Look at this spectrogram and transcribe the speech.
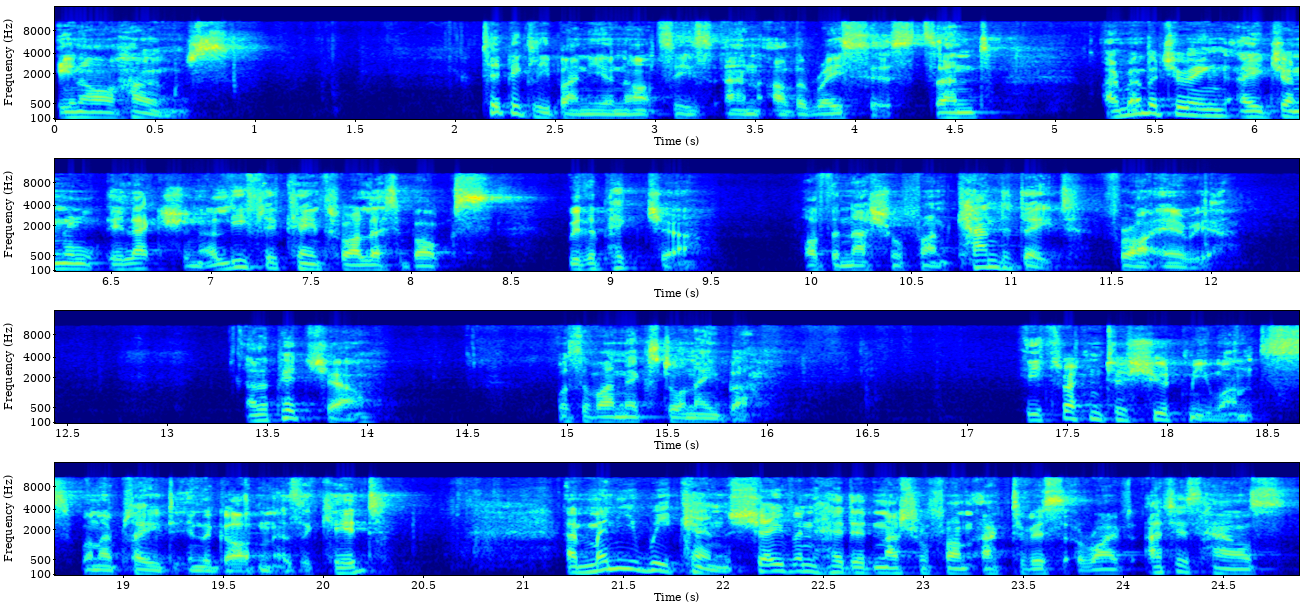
in our homes typically by neo Nazis and other racists. And I remember during a general election, a leaflet came through our letterbox with a picture of the National Front candidate for our area. And the picture was of our next door neighbor. He threatened to shoot me once when I played in the garden as a kid. And many weekends, shaven headed National Front activists arrived at his house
